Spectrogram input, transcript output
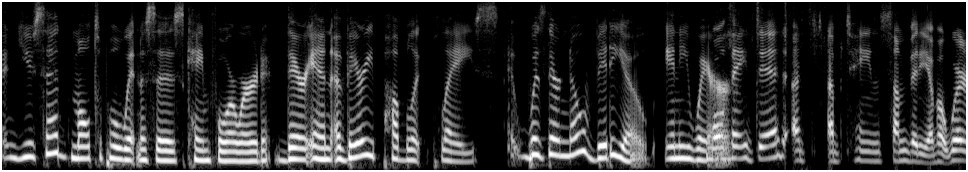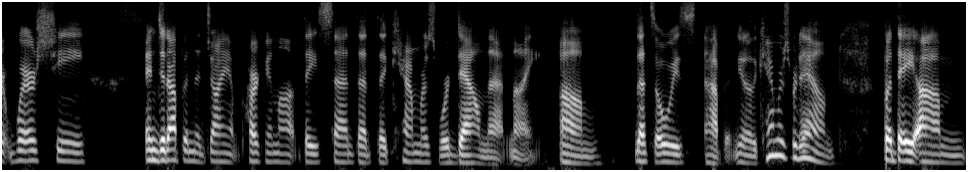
And you said multiple witnesses came forward. They're in a very public place. Was there no video anywhere? well they did obtain some video but where where she ended up in the giant parking lot they said that the cameras were down that night um that's always happened you know the cameras were down but they um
